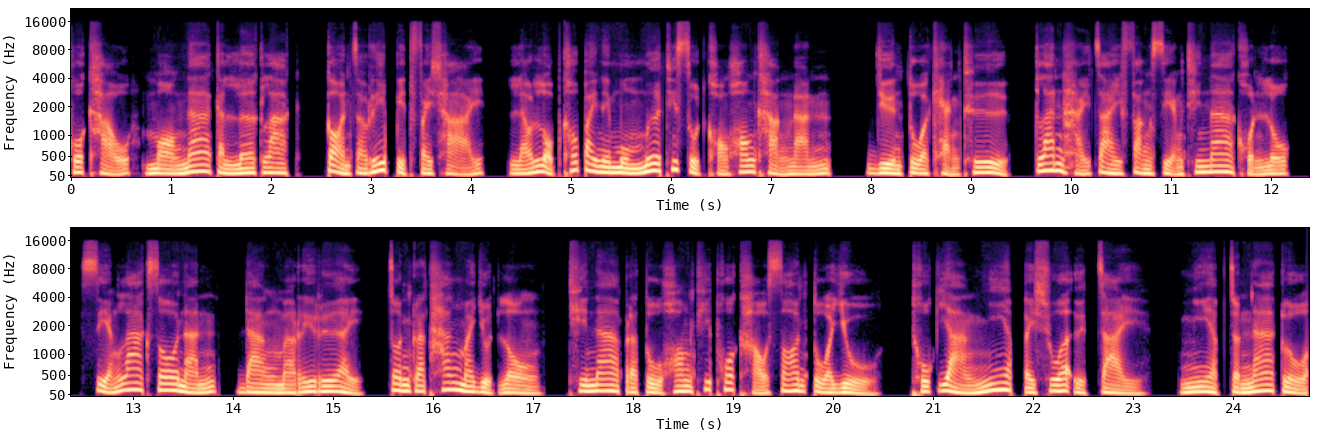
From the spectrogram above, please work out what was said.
พวกเขามองหน้ากันเลิกลัก ก่อนจะรีบปิดไฟฉาย แล้วหลบเข้าไปในมุมมืดที่สุดของห้องขังนั้น ยืนตัวแข็งทื่อ กลั้นหายใจฟังเสียงที่น่าขนลุก เสียงลากโซ่นั้น ดังมาเรื่อยๆ จนกระทั่งมาหยุดลง ที่หน้าประตูห้องที่พวกเขาซ่อนตัวอยู่ ทุกอย่างเงียบไปชั่วอึดใจ เงียบจนน่ากลัว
